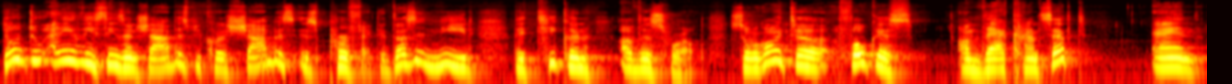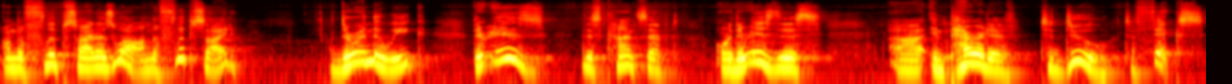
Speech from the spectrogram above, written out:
Don't do any of these things on Shabbos because Shabbos is perfect. It doesn't need the tikkun of this world. So we're going to focus on that concept and on the flip side as well. On the flip side, during the week, there is this concept or there is this uh, imperative to do, to fix.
